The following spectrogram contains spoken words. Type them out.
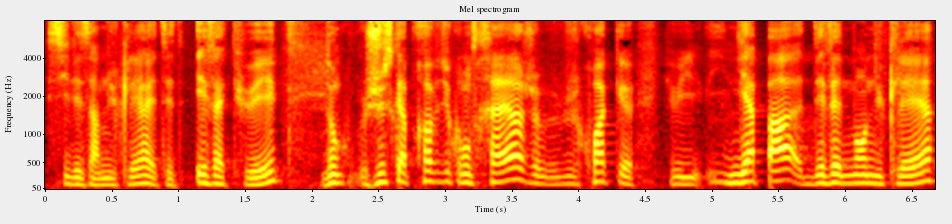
si les armes nucléaires étaient évacuées. Donc, jusqu'à preuve du contraire, je, je crois qu'il n'y a pas d'événement nucléaire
